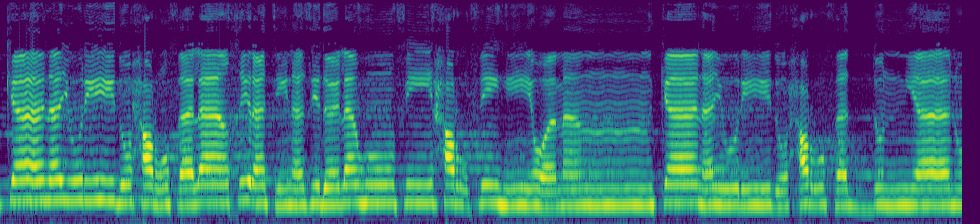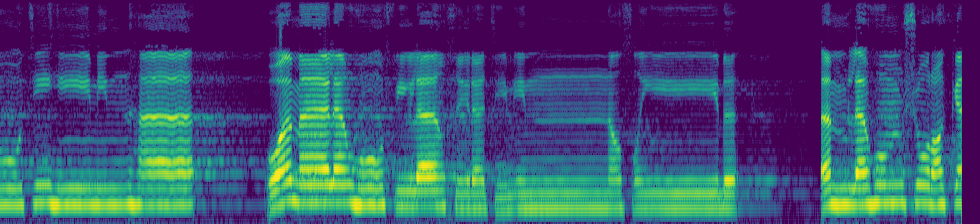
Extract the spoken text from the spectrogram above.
كان يريد حرث الآخرة نزد له في حرثه ومن كان يريد حرث الدنيا نوته منها. وما له في الاخره من نصيب ام لهم شركاء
